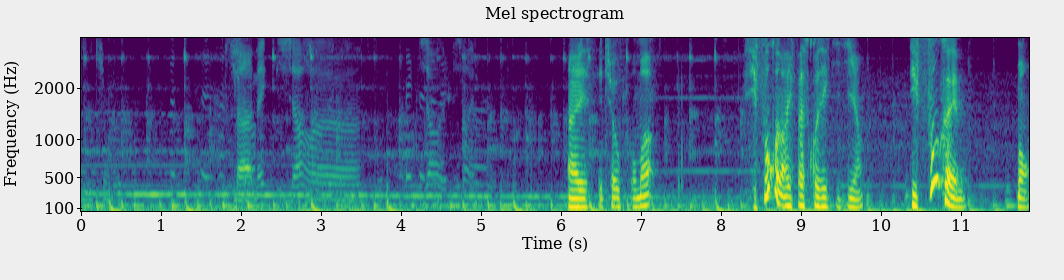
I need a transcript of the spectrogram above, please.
qui- qui ont. Bah mec, Bichard, euh... Bichard, Bichard est- Allez, c'est ciao pour moi. C'est fou qu'on n'arrive pas à se croiser avec Titi. Hein. C'est fou quand même. Bon,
